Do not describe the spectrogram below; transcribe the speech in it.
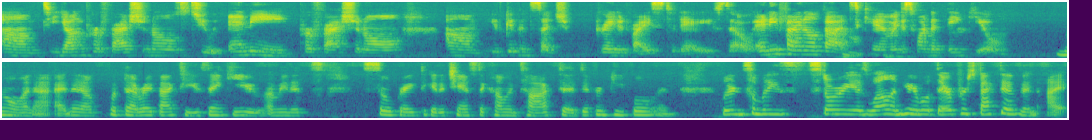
um, to young professionals, to any professional. Um, you've given such great advice today. So, any final thoughts, Kim? I just want to thank you no, and, I, and I'll put that right back to you. Thank you. I mean, it's so great to get a chance to come and talk to different people and learn somebody's story as well and hear about their perspective. And I,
